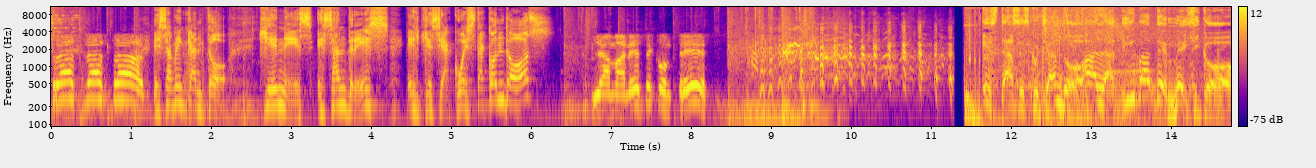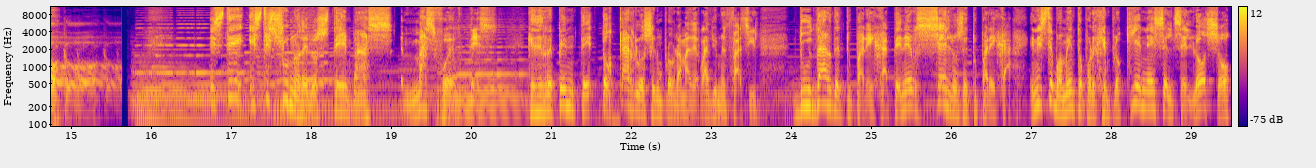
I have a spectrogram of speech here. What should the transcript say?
¡Tras, tras, tras! Esa me encantó. ¿Quién es? ¿Es Andrés, el que se acuesta con dos? Y amanece con tres. Estás escuchando a la diva de México. Este, este es uno de los temas más fuertes que de repente tocarlos en un programa de radio no es fácil. Dudar de tu pareja, tener celos de tu pareja. En este momento, por ejemplo, ¿quién es el celoso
